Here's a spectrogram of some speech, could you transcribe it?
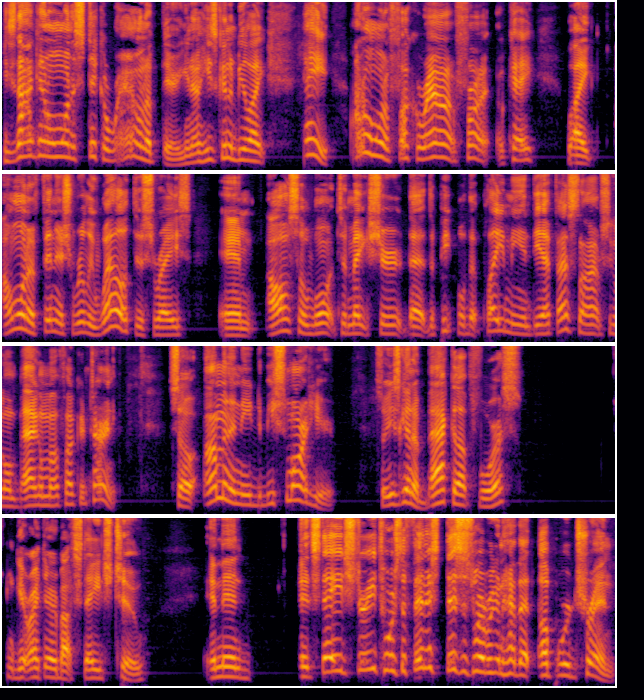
He's not going to want to stick around up there. You know, he's going to be like, hey, I don't want to fuck around up front, okay? Like, I want to finish really well at this race. And I also want to make sure that the people that play me in DFS lineups are going to bag a motherfucking tourney. So I'm going to need to be smart here. So he's going to back up for us get right there about stage two. And then at stage three, towards the finish, this is where we're going to have that upward trend.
